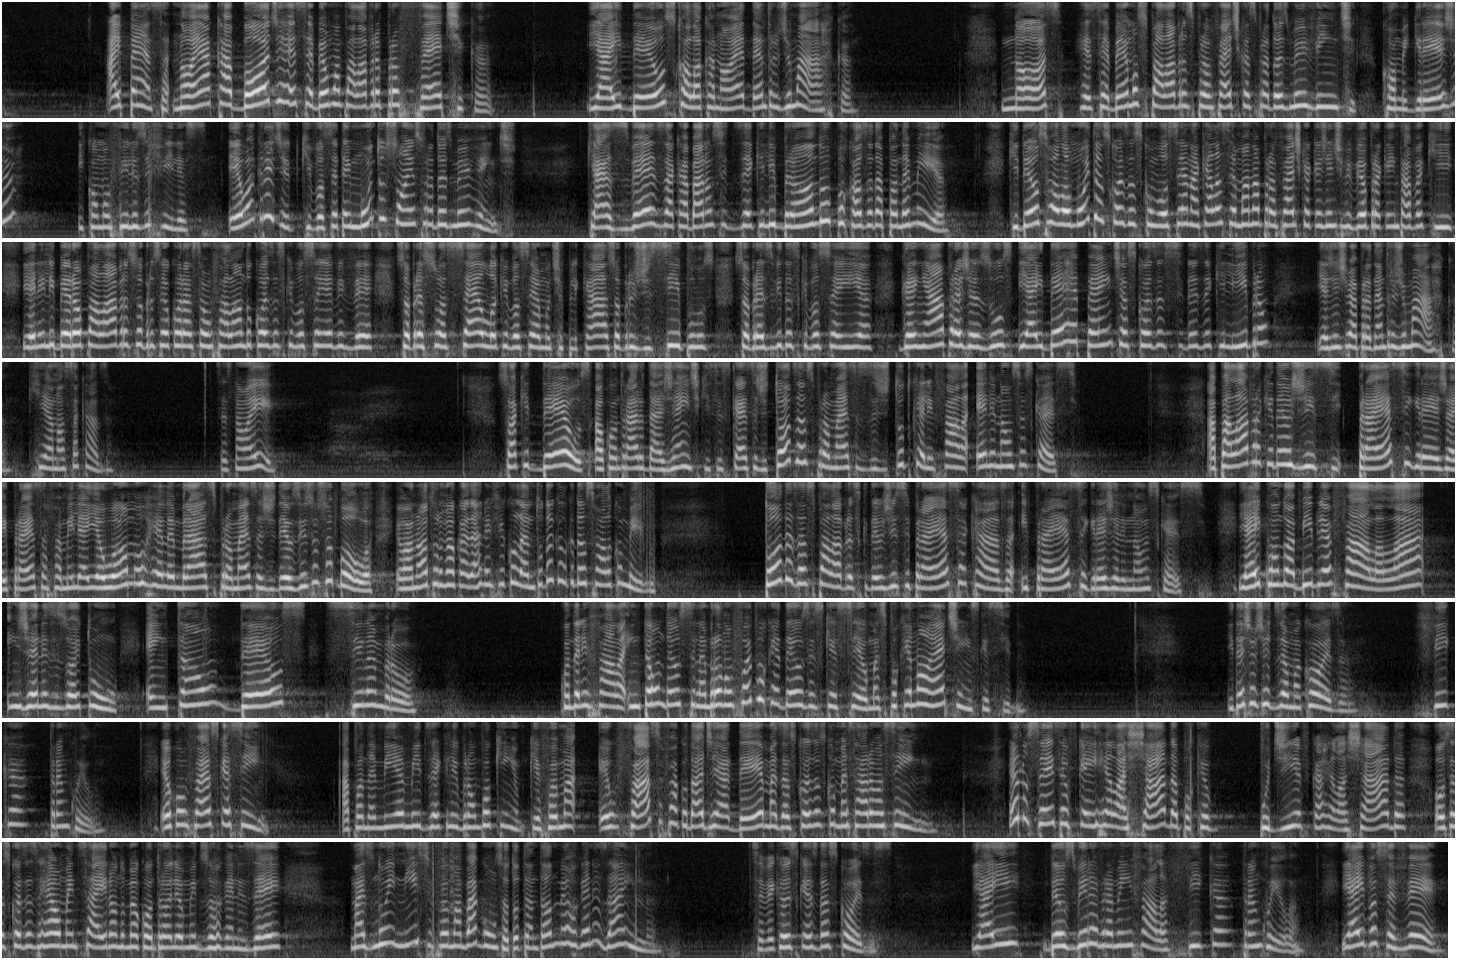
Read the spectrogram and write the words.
Aí pensa, Noé acabou de receber uma palavra profética. E aí Deus coloca Noé dentro de uma arca. Nós recebemos palavras proféticas para 2020, como igreja e como filhos e filhas. Eu acredito que você tem muitos sonhos para 2020 que às vezes acabaram se desequilibrando por causa da pandemia. Que Deus falou muitas coisas com você naquela semana profética que a gente viveu para quem estava aqui. E Ele liberou palavras sobre o seu coração, falando coisas que você ia viver, sobre a sua célula que você ia multiplicar, sobre os discípulos, sobre as vidas que você ia ganhar para Jesus. E aí, de repente, as coisas se desequilibram e a gente vai para dentro de uma arca, que é a nossa casa. Vocês estão aí? Só que Deus, ao contrário da gente, que se esquece de todas as promessas e de tudo que Ele fala, Ele não se esquece. A palavra que Deus disse para essa igreja e para essa família, e eu amo relembrar as promessas de Deus, isso eu sou boa. Eu anoto no meu caderno e fico lendo tudo aquilo que Deus fala comigo. Todas as palavras que Deus disse para essa casa e para essa igreja, Ele não esquece. E aí, quando a Bíblia fala lá em Gênesis 8:1, então Deus se lembrou quando ele fala, então Deus se lembrou, não foi porque Deus esqueceu, mas porque Noé tinha esquecido. E deixa eu te dizer uma coisa. Fica tranquilo. Eu confesso que assim, a pandemia me desequilibrou um pouquinho, porque foi uma, eu faço faculdade EAD, mas as coisas começaram assim. Eu não sei se eu fiquei relaxada porque eu podia ficar relaxada, ou se as coisas realmente saíram do meu controle e eu me desorganizei. Mas no início foi uma bagunça. Eu estou tentando me organizar ainda. Você vê que eu esqueço das coisas. E aí Deus vira para mim e fala: fica tranquila. E aí você vê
